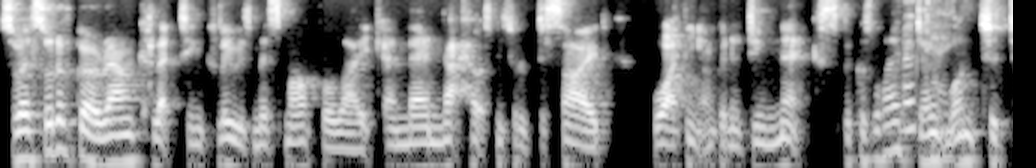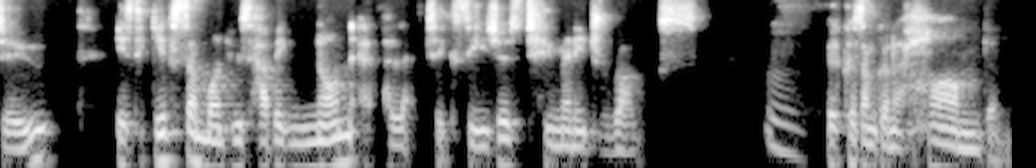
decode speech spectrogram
So I sort of go around collecting clues, Miss Marple like, and then that helps me sort of decide what I think I'm going to do next. Because what I okay. don't want to do is to give someone who's having non-epileptic seizures too many drugs. Mm. Because I'm going to harm them.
